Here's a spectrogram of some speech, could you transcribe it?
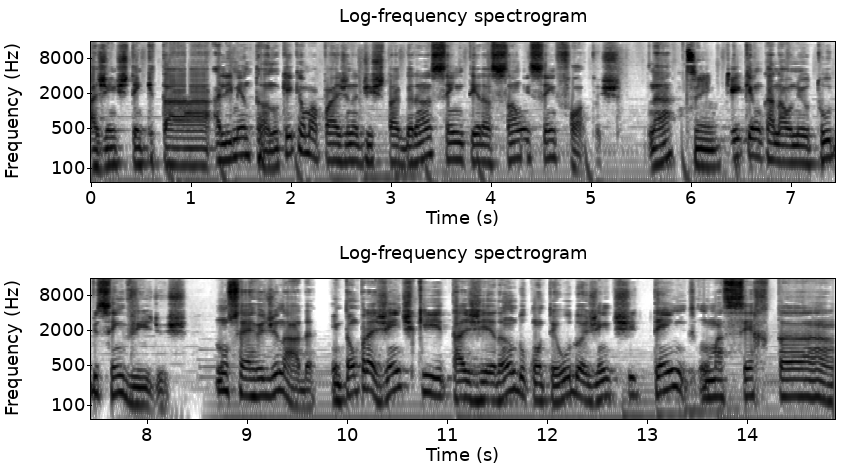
a gente tem que estar tá alimentando. O que é uma página de Instagram sem interação e sem fotos? Né? Sim. O que é um canal no YouTube sem vídeos? não serve de nada. Então, pra gente que tá gerando conteúdo, a gente tem uma certa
